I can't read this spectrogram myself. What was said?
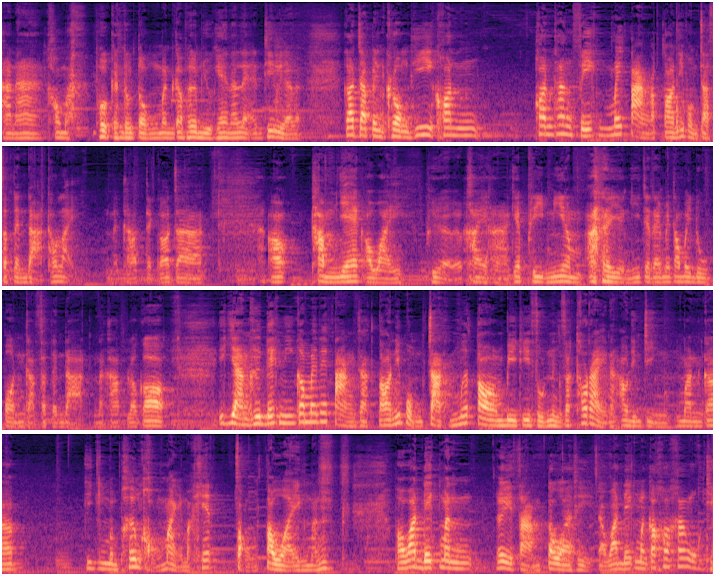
ทาน่าเข้ามาพูดกันตรงๆ มันก็เพิ่มอยู่แค่นั้นแหละที่เหลือแบบก็จะเป็นโครงที่ค่อนค่อนข้างฟิก ไม่ต่างกับตอนที่ผมจัดสแตนดาร์ดเท่าไหร่ นะครับ แต่ก็จะเอาทำแยกเอาไว้เผื่อใครหาแค่พรีเมียมอะไรอย่างนี้จะได้ไม่ต้องไปดูปนกับสแตนดาร์ดนะครับแล้วก็อีกอย่างคือเด็กนี้ก็ไม่ได้ต่างจากตอนที่ผมจัดเมื่อตอน BT01 สักเท่าไหร่นะ เอาจริง ๆ มันก็จริงๆมันเพิ่มของใหม่มาแค่สองตัวเองมั้งเพราะว่าเด็กมันเอ้ยสามตัวสิแต่ว่าเด็กมันก็ค่อนข้างโอเค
